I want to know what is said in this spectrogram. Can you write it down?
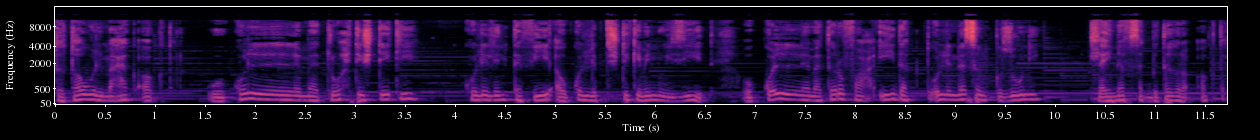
تطول معاك أكتر. وكل ما تروح تشتكي كل اللي أنت فيه أو كل اللي بتشتكي منه يزيد. وكل ما ترفع إيدك تقول للناس انقذوني تلاقي نفسك بتغرق أكتر.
